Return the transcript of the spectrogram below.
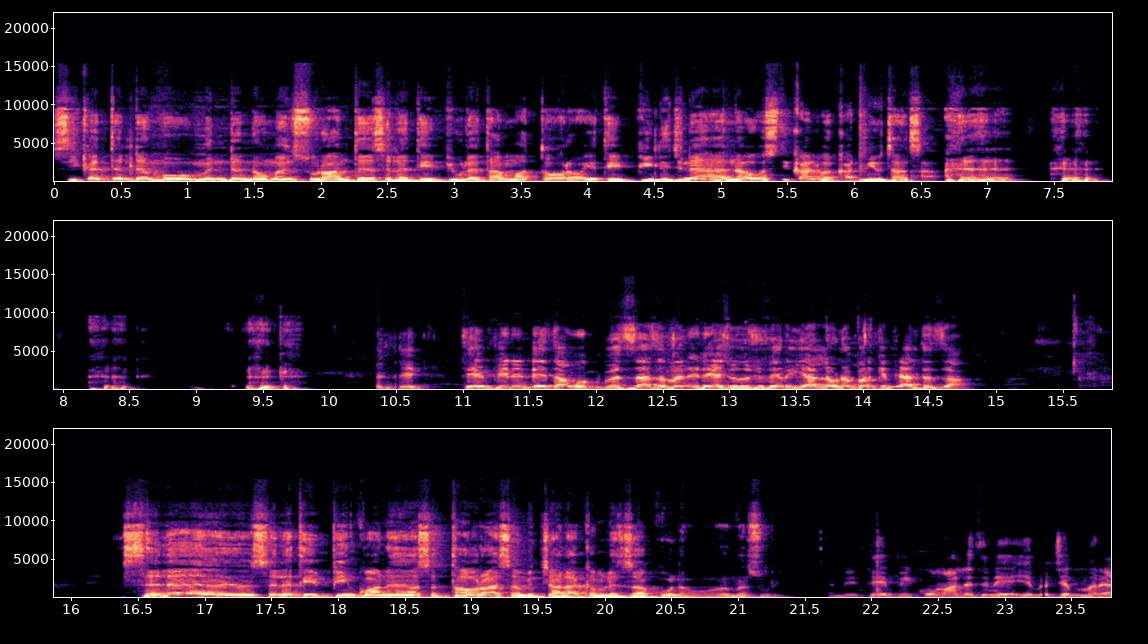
ሲቀጥል ደግሞ ምንድን ነው መንሱር አንተ ስለ ቴፒ ውለታ የማታወራው? የቴፒ ልጅ ነህ ነው? እስቲ ቃል በቃል አንሳ። ቴፒን እንዴት አወቅ? በዛ ዘመን እኔ አይሱዙ ሹፌር እያለው ነበርክ እንዴ አንተ እዛ? ስለ ስለ ቴፒ እንኳን ስታወራ ሰምቼ አላውቅም። ለዛ እኮ ነው መንሱሪ። እንዴ ቴፒ እኮ ማለት እኔ የመጀመሪያ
